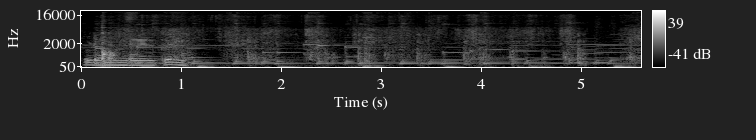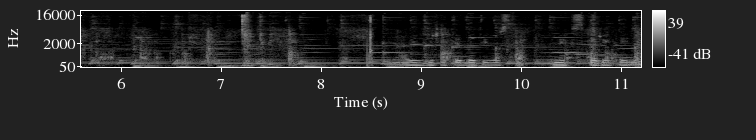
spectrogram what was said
થોડા મમરા એડ કરી. આવી જ રીતે બધી વસ્તુ મિક્સ કરી દઈએ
